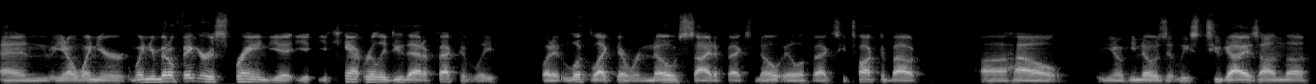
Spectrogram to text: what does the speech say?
And you know, when your when your middle finger is sprained, you, you you can't really do that effectively. But it looked like there were no side effects, no ill effects. He talked about uh, how you know he knows at least two guys on the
